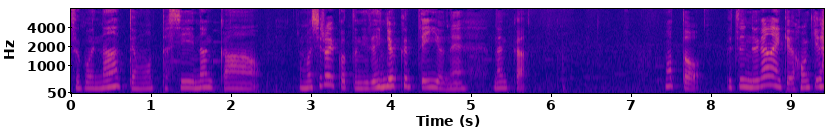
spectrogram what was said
すごいなって思ったしなんか面白いことに全力っていいよね。なんかもっと別に脱がないけど本気で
